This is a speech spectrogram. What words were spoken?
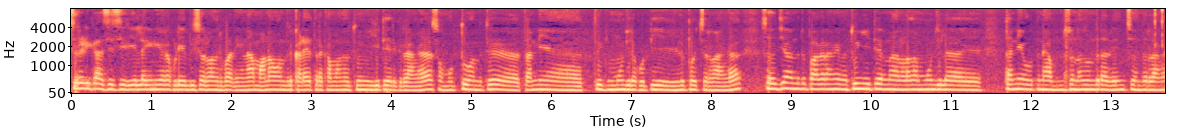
சிறடி காசி சீரியலில் இனி வரக்கூடிய எபிசோட் வந்துட்டு பார்த்தீங்கன்னா மனம் வந்துட்டு கடையை திறக்காம வந்து தூங்கிக்கிட்டே இருக்கிறாங்க. ஸோ முத்து வந்துட்டு தண்ணியை தூக்கி மூஞ்சில் கொட்டி இழுப்பு வச்சிடுறாங்க. ஸோ விஜயா வந்துட்டு பார்க்குறாங்க இவன் தூங்கிட்டே இருந்ததுனால தான் மூஞ்சில் தண்ணியை ஊற்றினேன் அப்படின்னு சொன்னது வந்துட்டு எழுந்துச்சு வந்துடுறாங்க.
